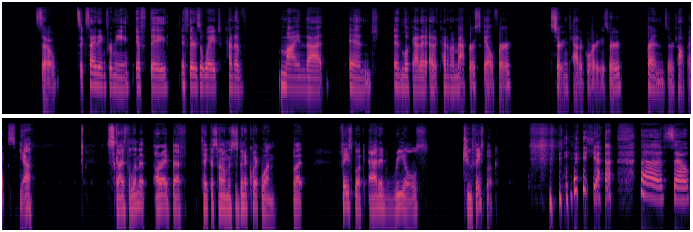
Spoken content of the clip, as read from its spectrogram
So it's exciting for me if they if there's a way to kind of mine that and and look at it at kind of a macro scale for certain categories or friends or topics. Yeah. Sky's the limit. All right, Beth, take us home. This has been a quick one, but Facebook added Reels to Facebook. yeah. Uh, so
